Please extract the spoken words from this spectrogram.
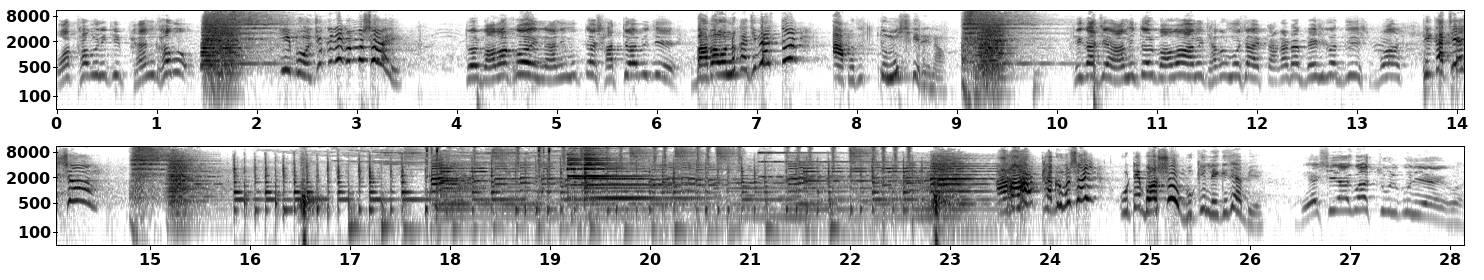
মদ খাব কি ফ্যান খাব? কি বলছো কি ঠাকুর মশাই? তোর বাবা কই? নানি মুখটা সারতে হবে যে। বাবা অন্য কাজে ব্যস্ত? আপাতত তুমি সেরে নাও। ঠিক আছে আমি তোর বাবা আমি ঠাকুর মশাই। টাকাটা বেশ করে দিস বস। ঠিক আছে এসো। বসো বুকে লেগে যাবে। বেশি একবার চুলকুনি একবার।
